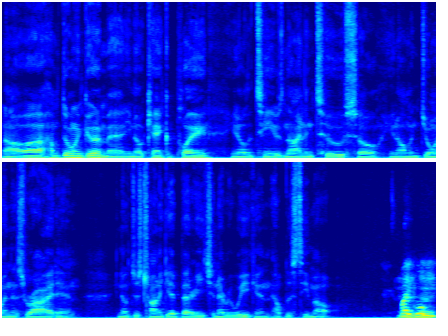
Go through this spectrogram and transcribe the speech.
No, uh, I'm doing good, man. You know, can't complain. You know, the team's nine and two, so you know I'm enjoying this ride and you know just trying to get better each and every week and help this team out. Mike, mm-hmm. we'll,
